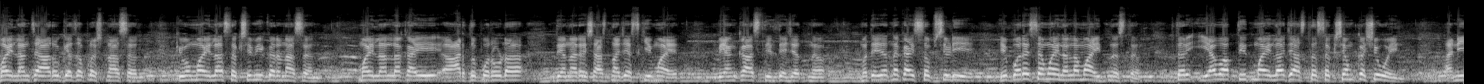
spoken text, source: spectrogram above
महिलांच्या आरोग्याचा प्रश्न असेल किंवा महिला सक्षमीकरण असेल महिलांना काही अर्थपुरवठा देणाऱ्या शासनाच्या स्कीमा आहेत बँका असतील त्याच्यातनं. मग त्याच्यातनं काही सबसिडी आहे हे बऱ्याचशा महिलांना माहीत नसतं. तर या बाबतीत महिला जास्त सक्षम कशी होईल. आणि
